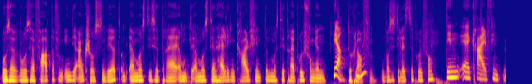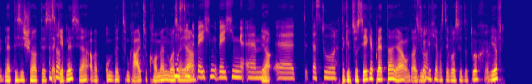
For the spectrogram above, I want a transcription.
wo sein, wo sein Vater vom Indie angeschossen wird und er muss diese drei, er, er muss den heiligen Gral finden und muss die drei Prüfungen Ja, durchlaufen. Und was ist die letzte Prüfung? den äh, Gral finden. Nicht, das ist schon das so. Ergebnis, ja, aber um zum Gral zu kommen, muss Musst er du ja. welchen, welchen, ähm, Ja. äh, dass du, Da gibt's so Sägeblätter, ja, und alles so. Mögliche, was der, wo sie da durchwirft.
